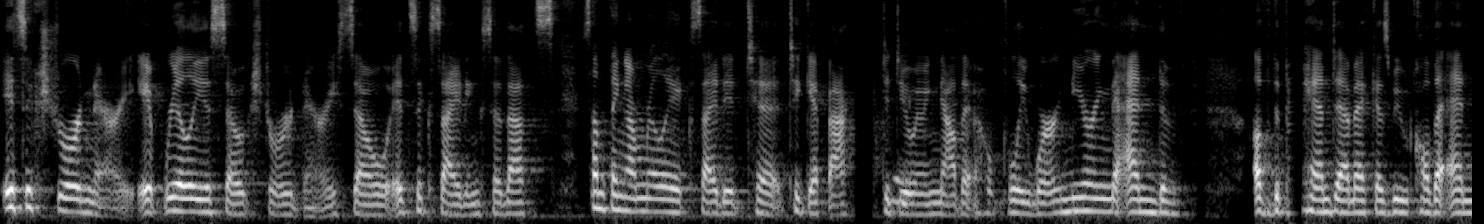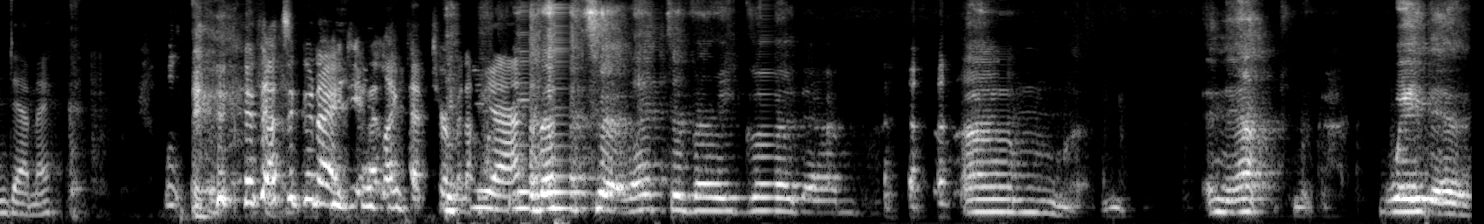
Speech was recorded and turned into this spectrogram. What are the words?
it's extraordinary. It really is so extraordinary. So it's exciting. So that's something i'm really excited to to get back to doing now that hopefully we're nearing the end of of the pandemic as we would call the endemic. Well, that's a good idea. I like that terminology. yeah. Yeah, that's a, that's a very good um, um, and that way to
